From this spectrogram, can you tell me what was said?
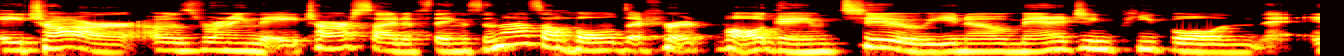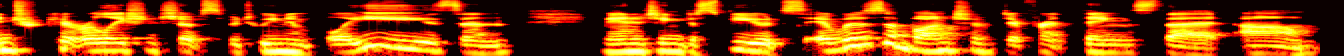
hr i was running the hr side of things and that's a whole different ball game too you know managing people and intricate relationships between employees and managing disputes. It was a bunch of different things that um,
